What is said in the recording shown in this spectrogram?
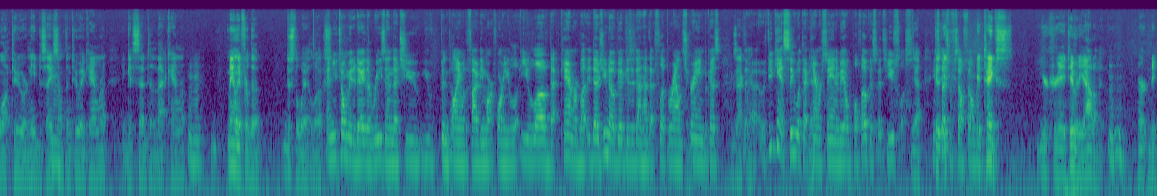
want to or need to say something to a camera, it gets said to that camera. Mhm. Mainly for the just the way it looks. And you told me today the reason that you you've been playing with the 5D Mark IV and you you love that camera, but it does you no good because it doesn't have that flip around screen. Because exactly. uh, if you can't see what that Yeah. camera's seeing and be able to pull focus, it's useless. Yeah, especially it, for self filming. it takes your creativity out of it, Mm-hmm. or be,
